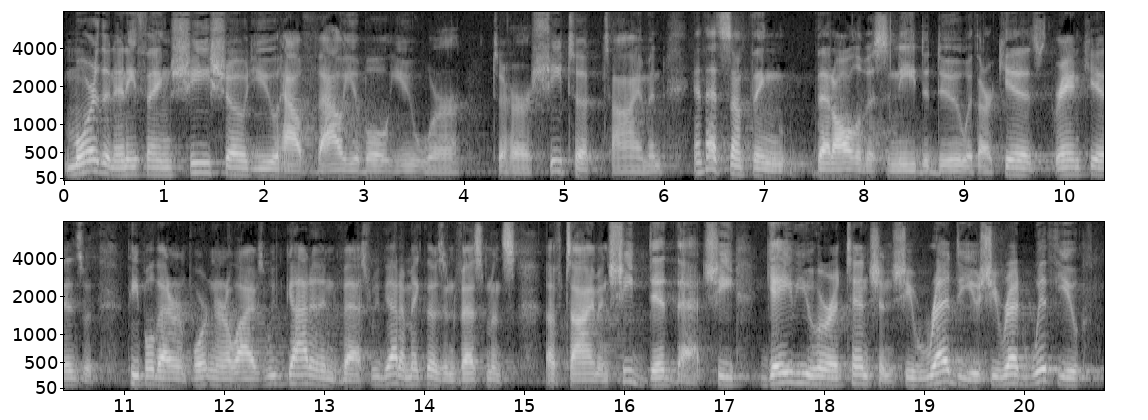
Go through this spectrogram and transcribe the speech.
more than anything, she showed you how valuable you were to her. She took time, and, and that's something that all of us need to do with our kids, grandkids, with people that are important in our lives. We've got to invest. We've got to make those investments of time. And she did that. She gave you her attention. She read to you. She read with you.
